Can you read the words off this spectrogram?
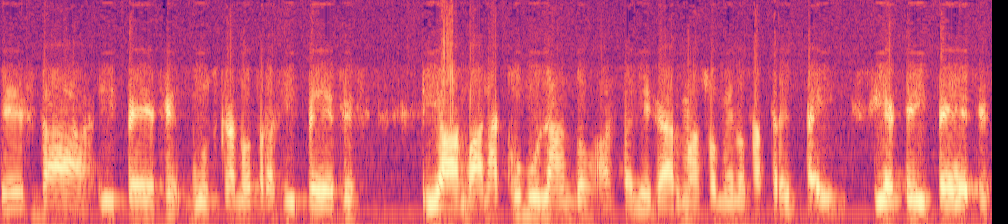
de esta IPS buscan otras IPS y van, van acumulando hasta llegar más o menos a 37 IPS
